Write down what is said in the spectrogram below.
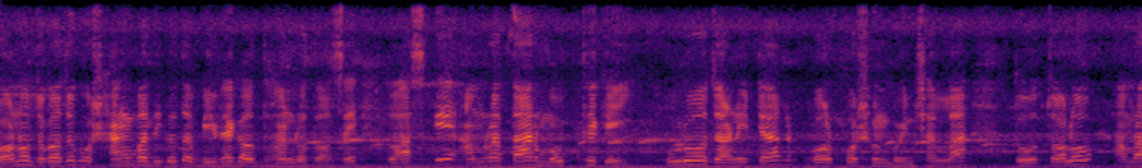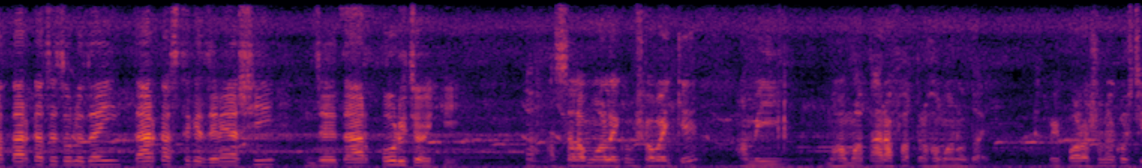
গণযোগাযোগ ও সাংবাদিকতা বিভাগে অধ্যয়নরত আছে। তো আজকে আমরা তার মুখ থেকেই পুরো জার্নিটার গল্প শুনব ইনশাল্লাহ। তো চলো আমরা তার কাছে চলে যাই। তার কাছ থেকে জেনে আসি যে তার পরিচয় কি। আসসালামু আলাইকুম সবাইকে। আমি মোহাম্মদ আরাফাত রহমান উদয়। আমি পড়াশোনা করছি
